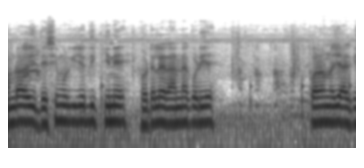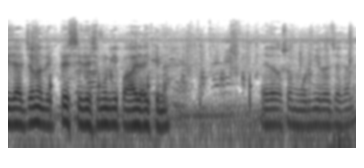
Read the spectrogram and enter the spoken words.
আমরা ওই দেশি মুরগি যদি কিনে হোটেলে রান্না করিয়ে করানো যায় আর কি যার জন্য দেখতে এসেছি দেশি মুরগি পাওয়া যায় কিনা। এই দেখো সব মুরগি রয়েছে এখানে।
